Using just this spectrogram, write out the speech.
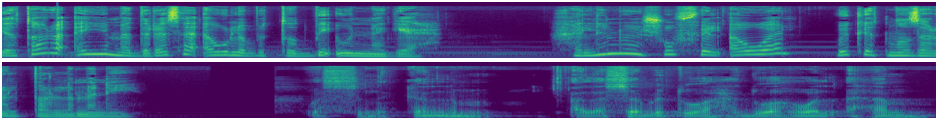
يا ترى أي مدرسة أولى بالتطبيق والنجاح؟ خلينا نشوف في الأول وجهة نظر البرلمانية. بس نتكلم على ثابت واحد وهو الأهم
